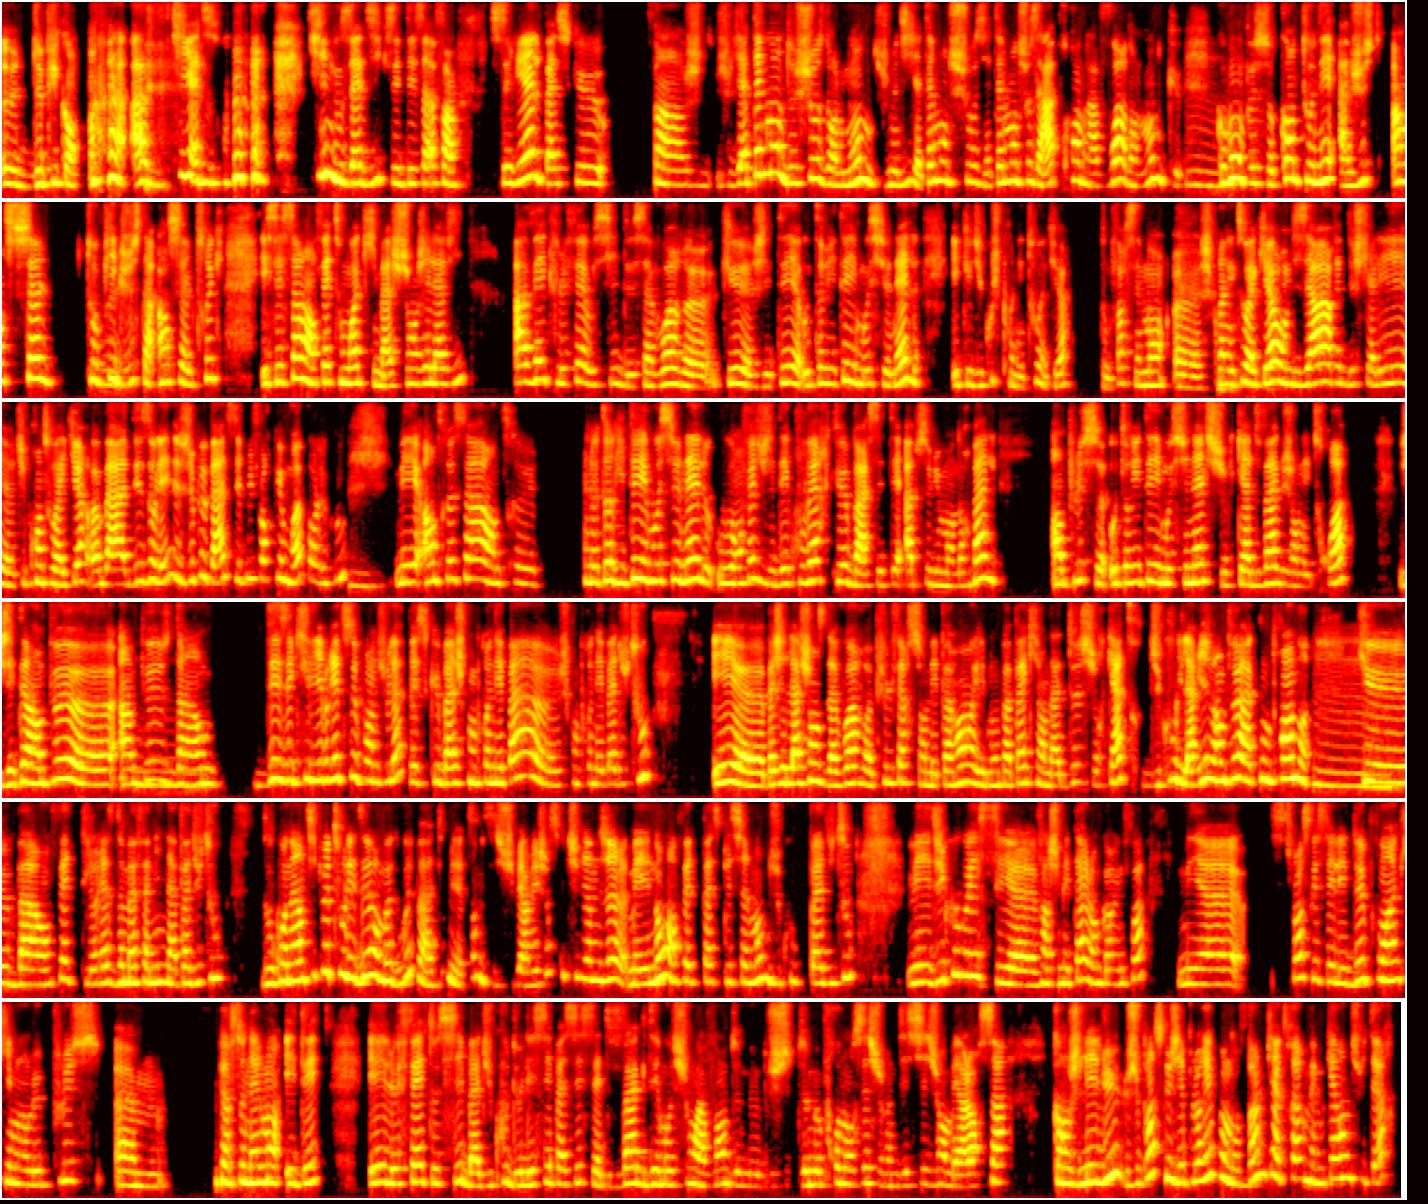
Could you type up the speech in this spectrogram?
Depuis quand? Ah, qui a dit? Qui nous a dit que c'était ça? Enfin, c'est réel parce que, enfin, il y a tellement de choses dans le monde. Je me dis, il y a tellement de choses, il y a tellement de choses à apprendre, à voir dans le monde que comment Hmm. on peut se cantonner à juste un seul topic, Ouais. juste à un seul truc. Et c'est ça, en fait, moi, qui m'a changé la vie. Avec le fait aussi de savoir euh, que j'étais autorité émotionnelle et que du coup, je prenais tout à cœur. Donc forcément, euh, je prenais tout à cœur. On me disait, ah, arrête de chialer, euh, tu prends tout à cœur. Euh, bah, désolée, je peux pas, c'est plus fort que moi pour le coup. Hmm. Mais entre ça, entre l'autorité émotionnelle, où en fait j'ai découvert que bah, c'était absolument normal. En plus, autorité émotionnelle sur quatre vagues, j'en ai trois. J'étais un peu, euh, un peu Hmm. d'un déséquilibrée de ce point de vue-là parce que bah, je comprenais pas, euh, je comprenais pas du tout. Et euh, bah, j'ai de la chance d'avoir pu le faire sur mes parents et mon papa qui en a deux sur quatre. Du coup, il arrive un peu à comprendre Hmm. que bah en fait le reste de ma famille n'a pas du tout. Donc on est un petit peu tous les deux en mode oui bah attends mais attends mais c'est super méchant ce que tu viens de dire. Mais non en fait pas spécialement du coup pas du tout. Mais du coup oui c'est euh, enfin je m'étale encore une fois mais euh, je pense que c'est les deux points qui m'ont le plus euh, personnellement aidé et le fait aussi bah du coup de laisser passer cette vague d'émotions avant de me de me prononcer sur une décision. Mais alors ça quand je l'ai lu, je pense que j'ai pleuré pendant 24 heures, même 48 heures.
